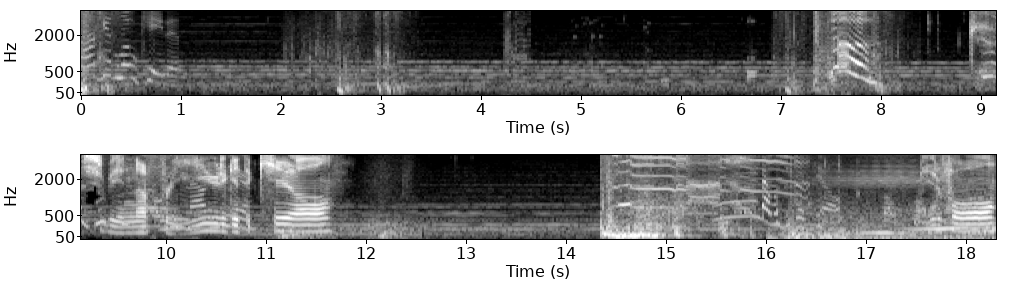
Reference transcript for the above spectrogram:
Target located. Okay, that should be enough for you to get the kill. Beautiful.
